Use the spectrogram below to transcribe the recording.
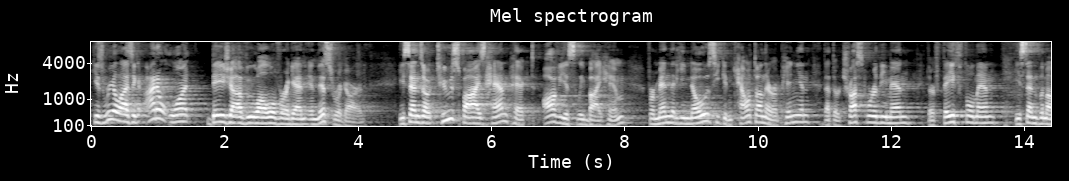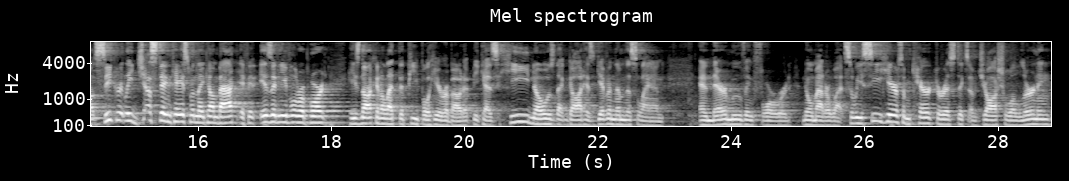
He's realizing, I don't want deja vu all over again in this regard. He sends out two spies, handpicked, obviously by him, for men that he knows he can count on their opinion, that they're trustworthy men, they're faithful men. He sends them out secretly just in case when they come back, if it is an evil report, he's not going to let the people hear about it because he knows that God has given them this land and they're moving forward no matter what. So we see here some characteristics of Joshua learning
